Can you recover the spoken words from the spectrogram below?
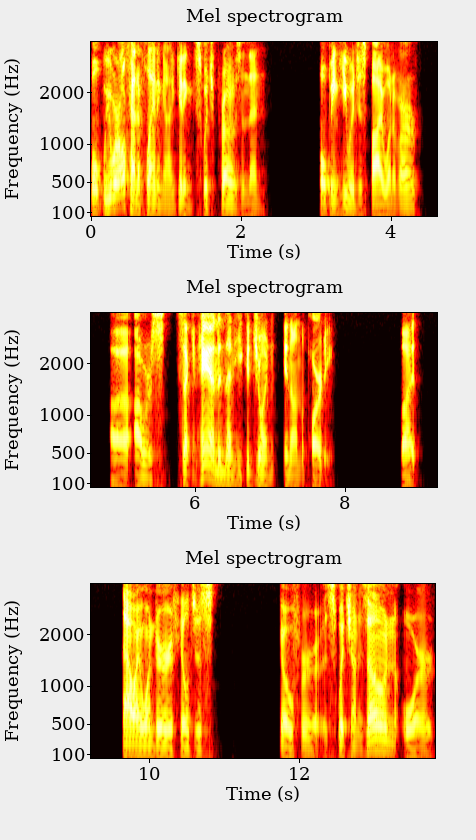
well, we were all kind of planning on getting Switch Pros and then hoping he would just buy one of our uh, ours secondhand and then he could join in on the party. But now I wonder if he'll just go for a Switch on his own, or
